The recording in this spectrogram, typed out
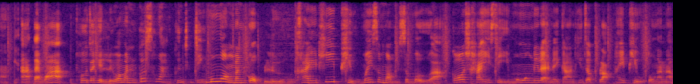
นะอะแต่ว่าเธอจะเห็นเลยว่ามันก็สว่างขึ้นจริง ๆ ม่วงมันกบเหลืองใครที่ผิวไม่สม่ำเสมออะก็ใช้สีม่วงนี่แหละในการที่จะปรับให้ผิวตรงนั้นอะ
